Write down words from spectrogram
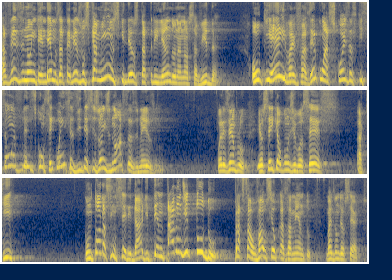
Às vezes não entendemos até mesmo os caminhos que Deus está trilhando na nossa vida, ou o que Ele vai fazer com as coisas que são às vezes consequências de decisões nossas mesmo. Por exemplo, eu sei que alguns de vocês aqui, com toda sinceridade, tentaram de tudo para salvar o seu casamento, mas não deu certo.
